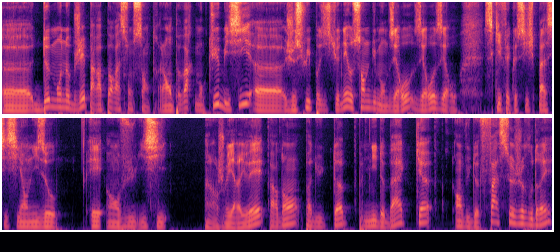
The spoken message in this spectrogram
euh, de mon objet par rapport à son centre. Alors on peut voir que mon cube ici, euh, je suis positionné au centre du monde, 0, 0, 0. Ce qui fait que si je passe ici en ISO et en vue ici, alors je vais y arriver, pardon, pas du top ni de back, en vue de face, je voudrais.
